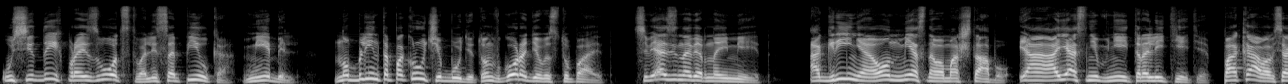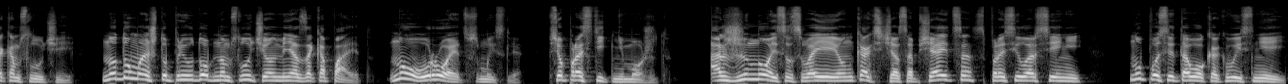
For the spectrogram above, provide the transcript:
У седых производство, лесопилка, мебель. Но блин-то покруче будет, он в городе выступает. Связи, наверное, имеет. А Гриня, он местного масштабу, а, а я с ним в нейтралитете. Пока, во всяком случае. Но думаю, что при удобном случае он меня закопает. Ну, уроет в смысле. Все простить не может. А с женой со своей он как сейчас общается? Спросил Арсений. Ну, после того, как вы с ней...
